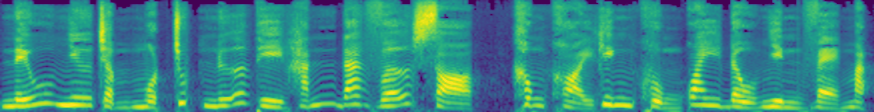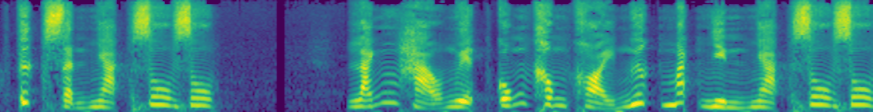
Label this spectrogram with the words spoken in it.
Nếu như chậm một chút nữa thì hắn đã vỡ sọ, không khỏi kinh khủng quay đầu nhìn vẻ mặt tức giận nhạc du du. Lãnh hạo nguyệt cũng không khỏi ngước mắt nhìn nhạc du du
